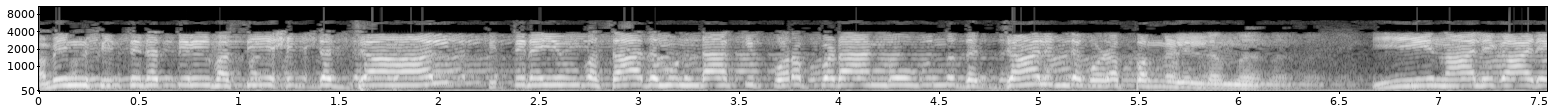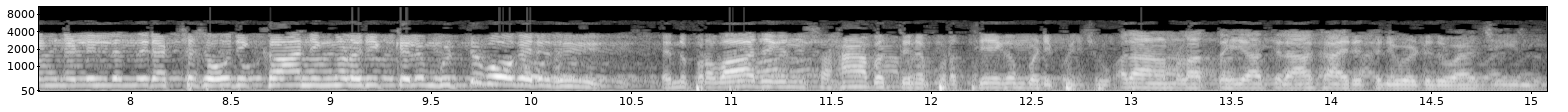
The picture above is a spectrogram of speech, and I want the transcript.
അമിൻ ഫിത്തിനത്തിൽ മസീഹി ദജ്ജാൽ ഫിത്തിനയും പുറപ്പെടാൻ പോകുന്ന ദജ്ജാലിന്റെ കുഴപ്പങ്ങളിൽ നിന്ന്. ഈ നാല് കാര്യങ്ങളിൽ നിന്ന് രക്ഷ ചോദിക്കാൻ നിങ്ങൾ ഒരിക്കലും വിട്ടുപോകരുത് എന്ന് പ്രവാചകൻ സഹാബത്തിന് പ്രത്യേകം പഠിപ്പിച്ചു. അതാണ് നമ്മൾ അത്തയ്യാത്തിൽ ആ കാര്യത്തിന് വേണ്ടി ദുവാ ചെയ്യുന്നത്.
